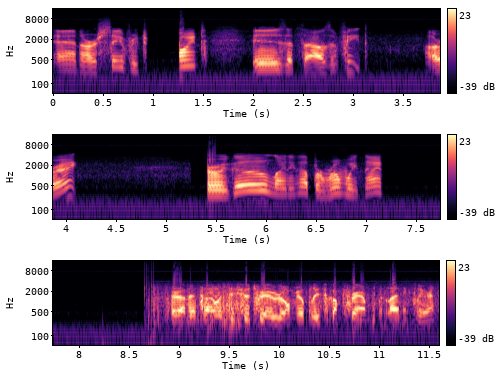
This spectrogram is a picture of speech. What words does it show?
and our safe return point is a thousand feet. All right. There we go, lining up on runway 9. Grande Tower, uh, 63 Romeo, please confirm landing clearance.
